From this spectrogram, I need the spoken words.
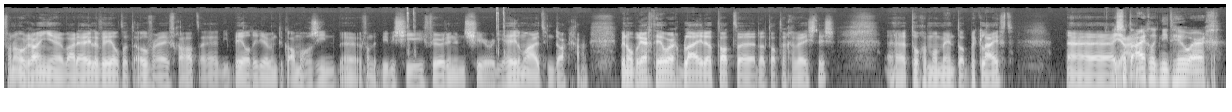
van Oranje waar de hele wereld het over heeft gehad. Hè. Die beelden die hebben we natuurlijk allemaal gezien van de BBC, Ferdinand Shearer, die helemaal uit hun dak gaan. Ik ben oprecht heel erg blij dat dat, dat, dat er geweest is. toch een moment dat beklijft. is dat eigenlijk niet heel erg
